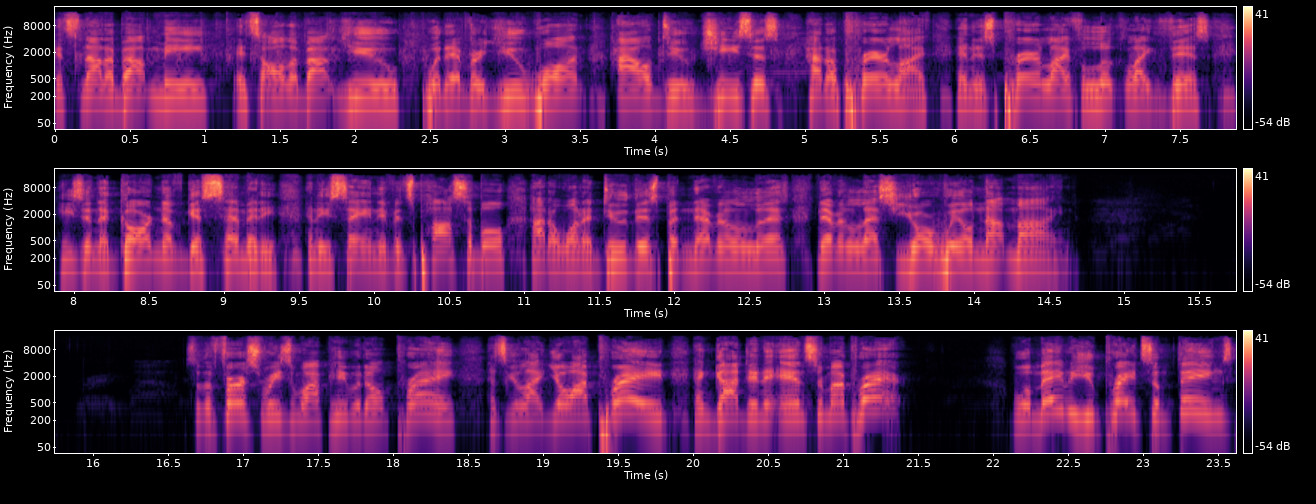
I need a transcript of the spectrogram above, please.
It's not about me, it's all about you. Whatever you want, I'll do. Jesus had a prayer life, and His prayer life looked like this He's in the Garden of Gethsemane, and He's saying, If it's possible, I don't want to do this, but nevertheless, nevertheless, Your will, not mine. So the first reason why people don't pray is like, yo, I prayed and God didn't answer my prayer. Well, maybe you prayed some things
